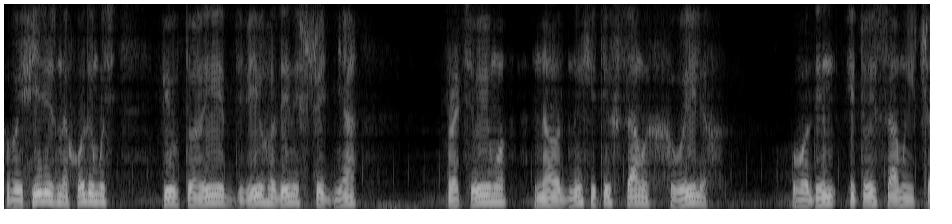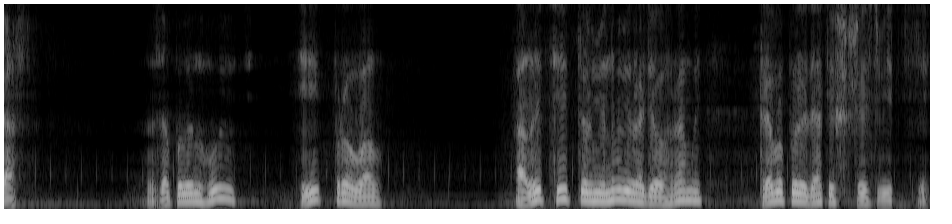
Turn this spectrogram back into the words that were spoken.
В ефірі знаходимось півтори-дві години щодня. Працюємо на одних і тих самих хвилях в один і той самий час. Запеленгують і провал. Але ці термінові радіограми треба передати ще звідси.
